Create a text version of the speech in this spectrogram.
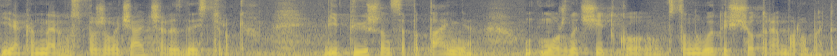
як енергоспоживача через 10 років. Відповівши на це питання, можна чітко встановити, що треба робити.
